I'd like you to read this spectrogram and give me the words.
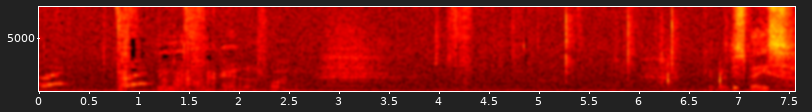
No, no, no, no, we're not gonna do the four. Get rid of space.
